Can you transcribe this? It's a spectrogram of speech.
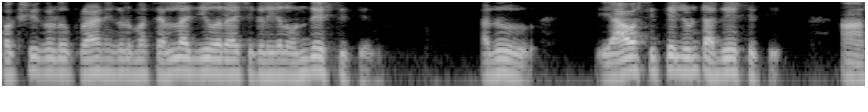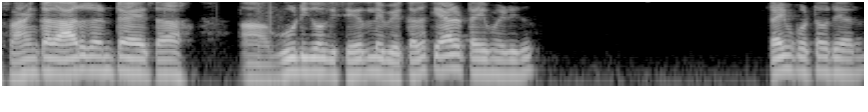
ಪಕ್ಷಿಗಳು, ಪ್ರಾಣಿಗಳು ಮತ್ತು ಎಲ್ಲ ಜೀವರಾಶಿಗಳಿಗೆಲ್ಲ ಒಂದೇ ಸ್ಥಿತಿ ಅದು. ಅದು ಯಾವ ಸ್ಥಿತಿಯಲ್ಲಿ ಉಂಟು ಅದೇ ಸ್ಥಿತಿ. ಹಾಂ ಸಾಯಂಕಾಲ ಆರು ಗಂಟೆ ಆಯಿತಾ? ಹಾಂ ಗೂಡಿಗೆ ಹೋಗಿ ಸೇರಲೇಬೇಕು. ಅದಕ್ಕೆ ಯಾರು ಟೈಮ್ ಹೇಳಿದ್ದು ಟೈಮ್ ಕೊಟ್ಟವ್ರು ಯಾರು?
